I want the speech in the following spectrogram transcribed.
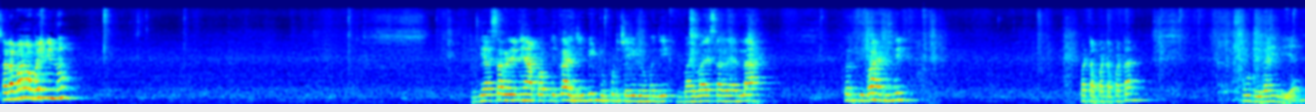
चला भावा बहिणींना. या सगळ्यांनी आपापली काळजी भेटू पुढच्या व्हिडिओमध्ये. बाय बाय सगळ्यांना. करते भाजी नीट पटा पटा पटा उभी राहिली आहे.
